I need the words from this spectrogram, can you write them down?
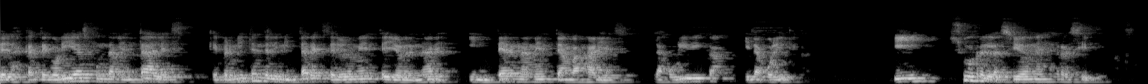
de las categorías fundamentales que permiten delimitar exteriormente y ordenar internamente ambas áreas, la jurídica y la política, y sus relaciones recíprocas.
